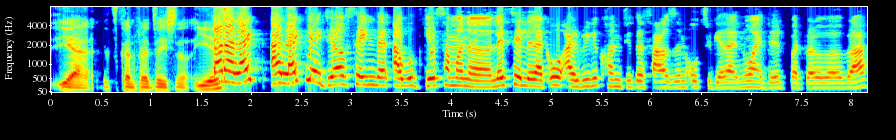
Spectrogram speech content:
yeah, it's confrontational. Yes. But I like I like the idea of saying that I would give someone a let's say like oh I really can't do the thousand altogether I know I did but blah blah blah blah.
